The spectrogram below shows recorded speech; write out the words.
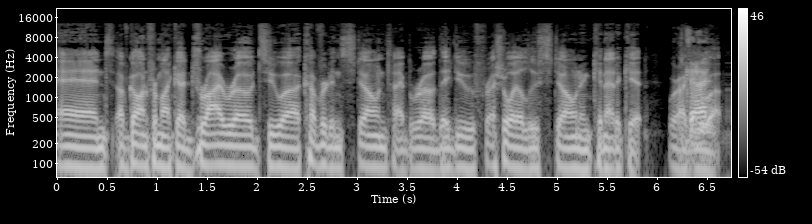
and i've gone from like a dry road to a covered in stone type road they do fresh oil loose stone in connecticut where i Okay. grew up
